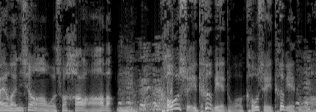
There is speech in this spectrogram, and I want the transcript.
开开玩笑啊，我说哈喇子，嗯，口水特别多，口水特别多啊。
